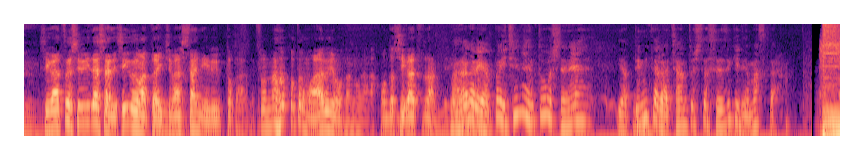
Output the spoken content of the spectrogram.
うん4月首位打者でシーズン終わったら一番下にいるとか、そんなこともあるようなのが、本当4月なんで。まあだからやっぱり1年通してね、やってみたらちゃんとした成績出ますから。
